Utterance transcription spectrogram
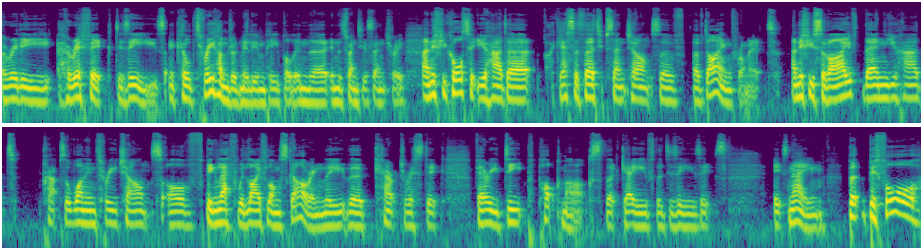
a really horrific disease. It killed 300 million people in the in the 20th century, and if you caught it, you had a I guess a 30% chance of of dying from it. And if you survived, then you had perhaps a one in three chance of being left with lifelong scarring, the the characteristic, very deep pock marks that gave the disease its its name. But before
